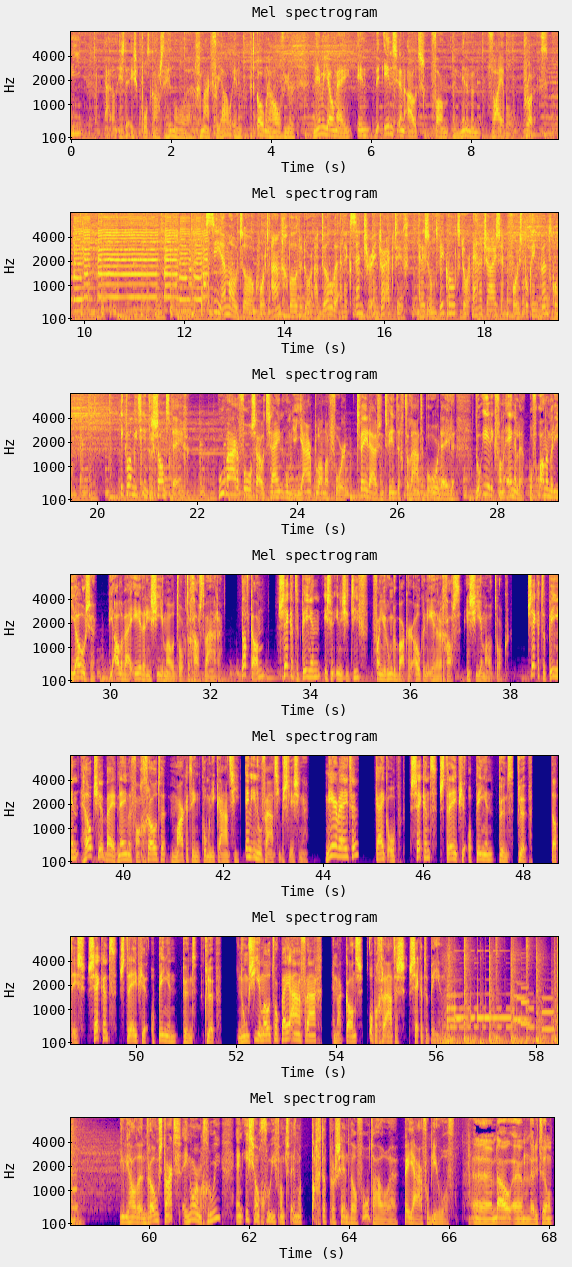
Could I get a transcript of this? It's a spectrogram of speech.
Ja, dan is deze podcast helemaal eh, gemaakt voor jou. In het komende half uur nemen we jou mee in de ins en outs van een minimum viable product. CMO Talk wordt aangeboden door Adobe en Accenture Interactive en is ontwikkeld door Energize en voicebooking.com. Ik kwam iets interessants tegen. Hoe waardevol zou het zijn om je jaarplannen voor 2020 te laten beoordelen door Erik van Engelen of Annemarie Jozen, die allebei eerder in CMO Talk te gast waren? Dat kan. Second Opinion is een initiatief van Jeroen de Bakker, ook een eerdere gast in CMO Talk. Second Opinion helpt je bij het nemen van grote marketing, communicatie en innovatiebeslissingen. Meer weten? Kijk op second-opinion.club. Dat is second-opinion.club. Noem CMO Talk bij je aanvraag en maak kans op een gratis Second Opinion. Jullie hadden een droomstart, enorme groei. En is zo'n groei van 280% wel vol te houden per jaar voor Bierwolf? Uh, nou, nou, die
